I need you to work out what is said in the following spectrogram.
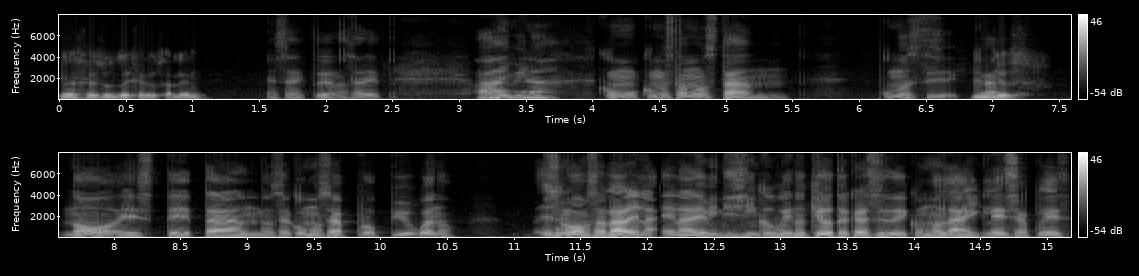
No es Jesús de Jerusalén. Exacto, de Nazaret. Ay, mira, ¿cómo, cómo estamos tan... ¿Cómo se... ah. No, este, tan... O sea, cómo se apropió... Bueno, eso lo vamos a hablar en la, en la de 25, güey. No quiero tocarse de cómo la iglesia, pues...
